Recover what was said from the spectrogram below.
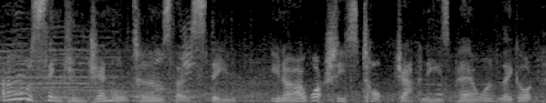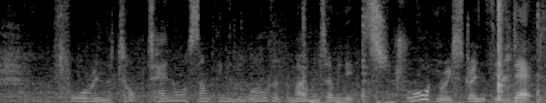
And I always think in general terms though, Steen, you know, I watch these top Japanese pair, what have they got? Four in the top 10 or something in the world at the moment. I mean, extraordinary strength in depth.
